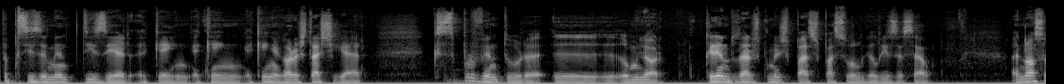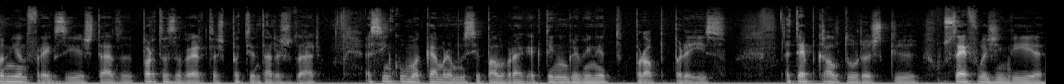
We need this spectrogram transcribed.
para precisamente dizer a quem, a quem, a quem agora está a chegar que se porventura, eh, ou melhor, querendo dar os primeiros passos para a sua legalização, a nossa União de Freguesias está de portas abertas para tentar ajudar, assim como a Câmara Municipal de Braga, que tem um gabinete próprio para isso, até porque há alturas que o CEF hoje em dia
